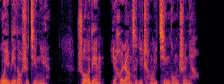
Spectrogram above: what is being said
未必都是经验，说不定也会让自己成为惊弓之鸟。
